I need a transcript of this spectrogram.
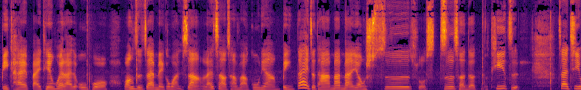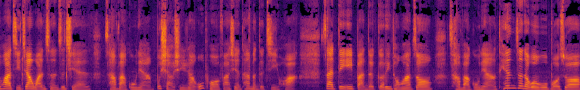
避开白天会来的巫婆，王子在每个晚上来找长发姑娘，并带着她慢慢用丝所织成的梯子。在计划即将完成之前，长发姑娘不小心让巫婆发现他们的计划。在第一版的格林童话中，长发姑娘天真的问巫婆说：“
